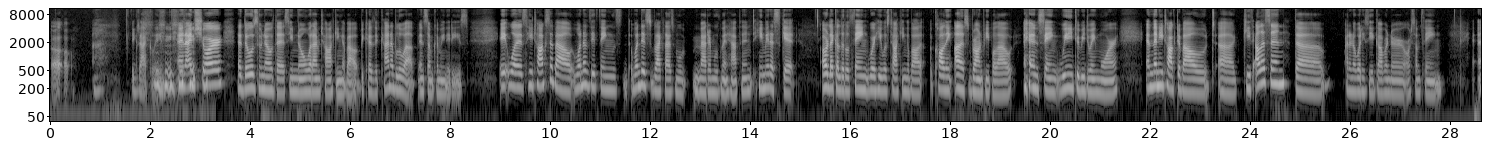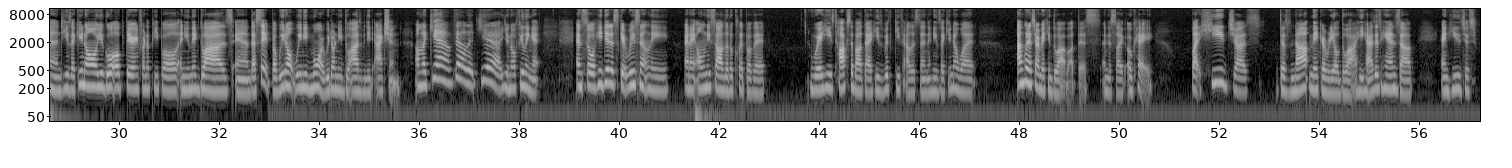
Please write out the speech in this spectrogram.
Uh-oh. Exactly. and I'm sure that those who know this, you know what I'm talking about because it kind of blew up in some communities. It was, he talks about one of the things, when this Black Lives Matter movement happened, he made a skit or like a little thing where he was talking about calling us brown people out and saying we need to be doing more. And then he talked about uh, Keith Ellison, the I don't know what is he, a governor or something. And he's like, you know, you go up there in front of people and you make du'as and that's it. But we don't, we need more. We don't need du'as, we need action. I'm like, yeah, valid, yeah, you know, feeling it. And so he did a skit recently, and I only saw a little clip of it where he talks about that. He's with Keith Ellison, and he's like, you know what? I'm going to start making dua about this. And it's like, okay. But he just does not make a real dua. He has his hands up, and he's just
